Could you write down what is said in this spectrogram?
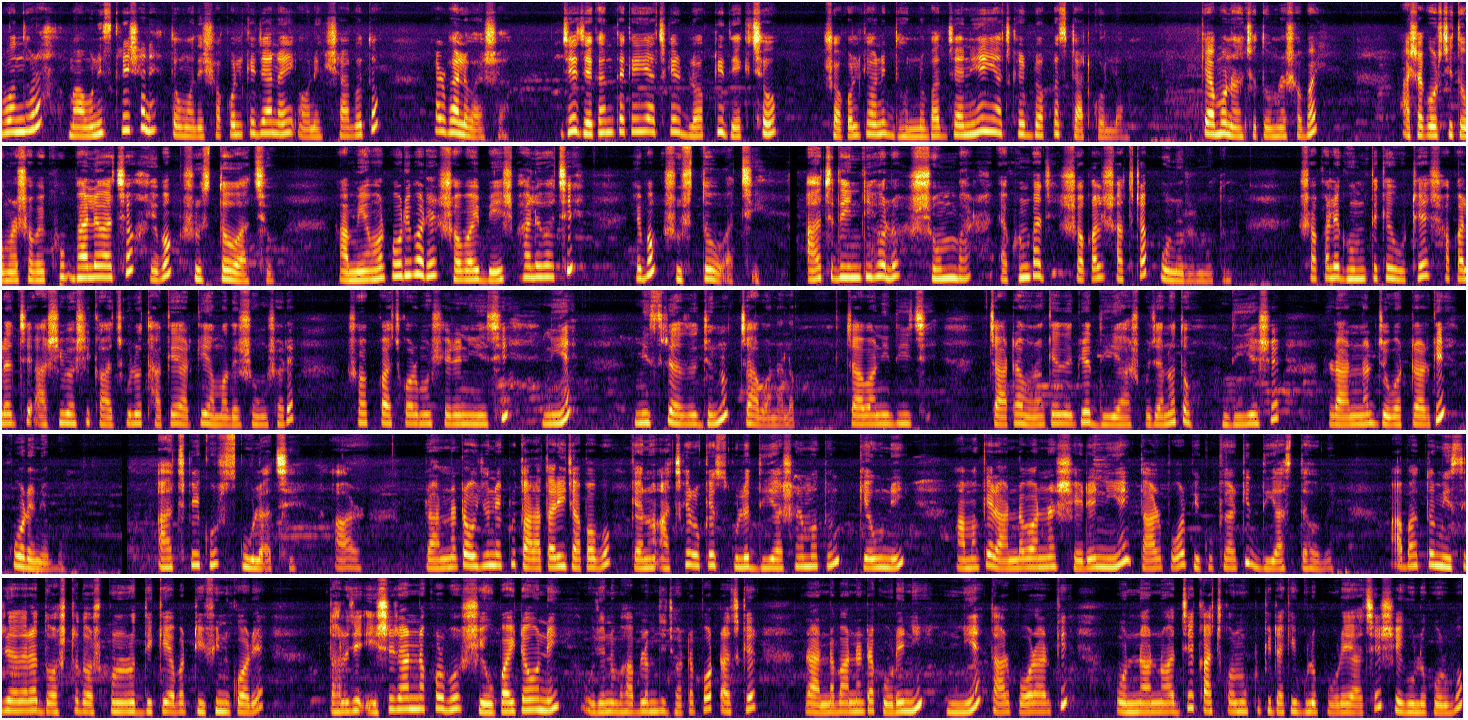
মামনিস ক্রিয়েশনে তোমাদের সকলকে জানাই অনেক স্বাগত আর ভালোবাসা। যে যেখান থেকেই আজকের ব্লগটি দেখছ, সকলকে অনেক ধন্যবাদ জানিয়েই আজকের ব্লগটা স্টার্ট করলাম। কেমন আছো তোমরা সবাই? আশা করছি তোমরা সবাই খুব ভালো আছো এবং সুস্থও আছো। আমি আমার পরিবারের সবাই বেশ ভালো আছি এবং সুস্থও আছি। আজ দিনটি হলো সোমবার, এখন বাজে সকাল সাতটা পনেরোর মতন। সকালে ঘুম থেকে উঠে সকালের যে আশিবাসি কাজগুলো থাকে আর কি আমাদের সংসারে, সব কাজকর্ম সেরে নিয়েছি, নিয়ে মিস্ত্রি আজের জন্য চা বানালাম। চা বানিয়ে দিয়েছি। চাটা ওনাকে দেখে দিয়ে আসব জানো তো? দিয়ে এসে রান্নার জোগাড়টা আর কি করে নেব। আজ পিকুর স্কুল আছে। আর রান্নাটা ওই জন্য একটু তাড়াতাড়ি চাপাবো, কেন আজকের ওকে স্কুলে দিয়ে আসার মতন কেউ নেই। আমাকে রান্না বান্না সেরে নিয়ে তারপর পিকুকে আর কি দিয়ে আসতে হবে। আবার তো মিস্ত্রি দাদারা দশটা দশ পনেরোর দিকে আবার টিফিন করে। তাহলে যে এসে রান্না করব সে উপায়টাও নেই। ওই জন্য ভাবলাম যে ঝটাপট আজকে রান্না বান্নাটা করে নিই, নিয়ে তারপর আর কি অন্যান্য আর যে কাজকর্ম টুকিটাকিগুলো পড়ে আছে সেগুলো করব।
